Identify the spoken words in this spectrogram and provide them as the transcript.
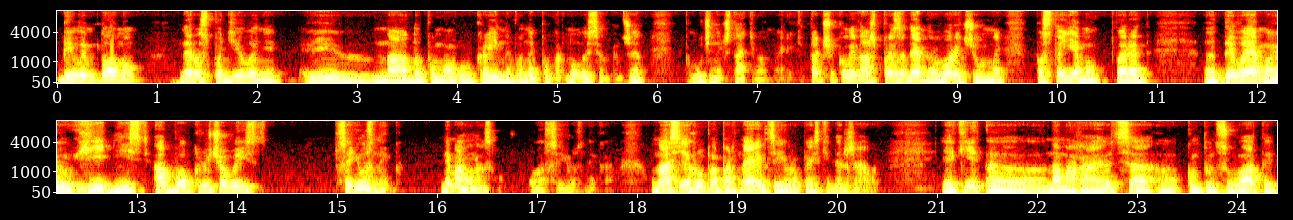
Білим домом, не розподілені і на допомогу Україні, вони повернулися в бюджет Сполучених Штатів Америки. Так що, коли наш президент говорить, що ми постаємо перед е, дилемою гідність або ключовий союзник, нема у нас ключового союзника. У нас є група партнерів, це європейські держави, які е, намагаються е, компенсувати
